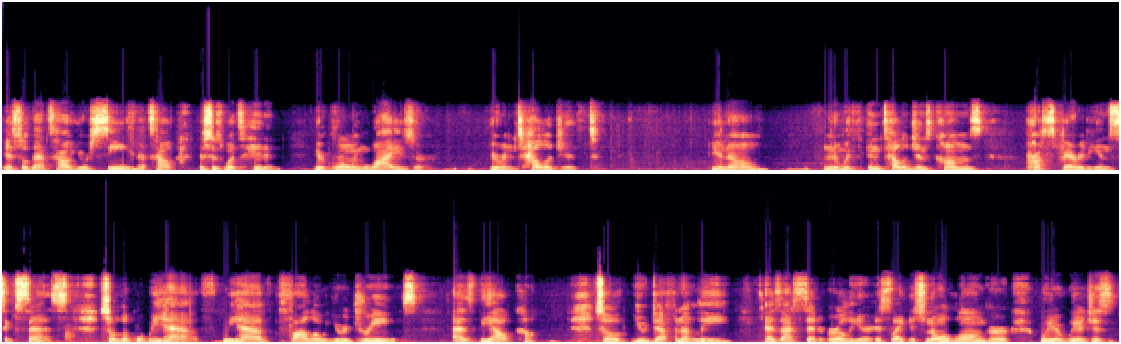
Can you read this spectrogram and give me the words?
And so that's how you're seen. That's how, this is what's hidden. You're growing wiser. You're intelligent. You know? And with intelligence comes prosperity and success. So look what we have. We have follow your dreams as the outcome. So you definitely, as I said earlier, it's like it's no longer where we're just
